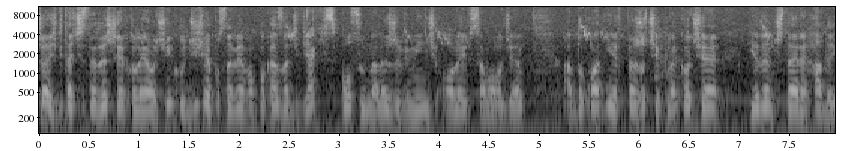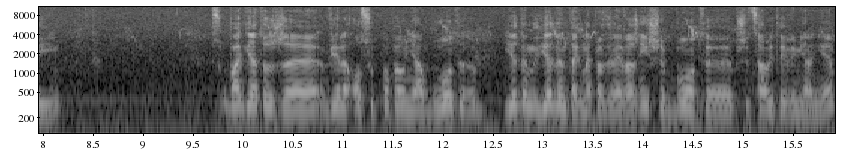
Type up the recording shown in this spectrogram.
Cześć, witajcie serdecznie w kolejnym odcinku. Dzisiaj postanowiłem Wam pokazać, w jaki sposób należy wymienić olej w samochodzie, a dokładnie w Peugeotie Klekocie 1.4 HDI. Z uwagi na to, że wiele osób popełnia błąd, jeden, jeden tak naprawdę najważniejszy błąd e, przy całej tej wymianie,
